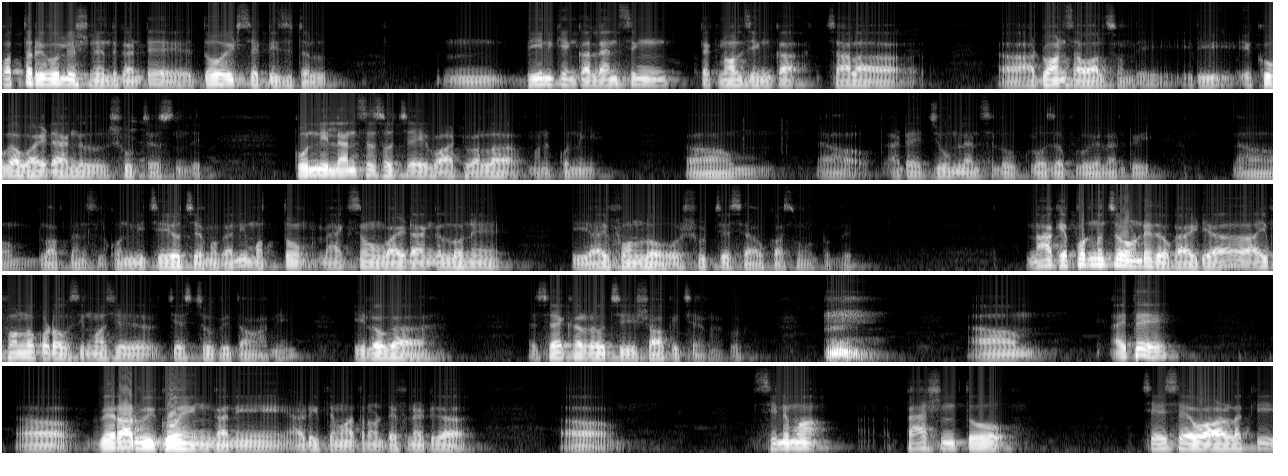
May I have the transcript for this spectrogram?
కొత్త రివల్యూషన్ ఎందుకంటే దో ఇట్స్ ఎ డిజిటల్ దీనికి ఇంకా లెన్సింగ్ టెక్నాలజీ ఇంకా చాలా అడ్వాన్స్ అవ్వాల్సి ఉంది ఇది ఎక్కువగా వైడ్ యాంగిల్ షూట్ చేస్తుంది. కొన్ని లెన్సెస్ వచ్చాయి. వాటి వల్ల మనకు కొన్ని అంటే జూమ్ లెన్సులు క్లోజప్లు ఇలాంటివి బ్లాక్ లెన్సులు కొన్ని చేయొచ్చేమో కానీ మొత్తం మ్యాక్సిమం వైడ్ యాంగిల్లోనే ఈ ఐఫోన్లో షూట్ చేసే అవకాశం ఉంటుంది. నాకు ఎప్పటి నుంచో ఉండేది ఒక ఐడియా ఐఫోన్లో కూడా ఒక సినిమా చే- చేసి చూపిద్దాం అని ఈలోగా శేఖర్ వచ్చి షాక్ ఇచ్చాయి నాకు. అయితే వేర్ ఆర్ వి గోయింగ్ అని అడిగితే మాత్రం డెఫినెట్గా సినిమా ప్యాషన్తో చేసే వాళ్ళకి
